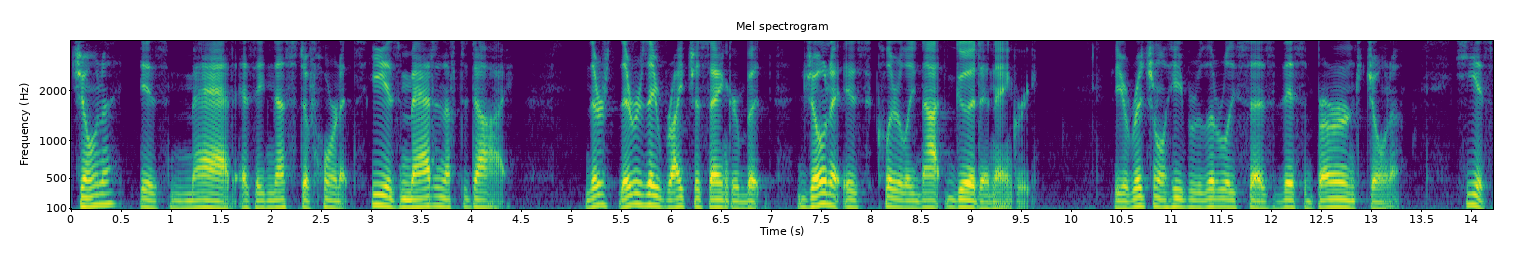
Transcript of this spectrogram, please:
Jonah is mad as a nest of hornets. He is mad enough to die. There's, there is a righteous anger, but Jonah is clearly not good and angry. The original Hebrew literally says, This burned Jonah. He is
